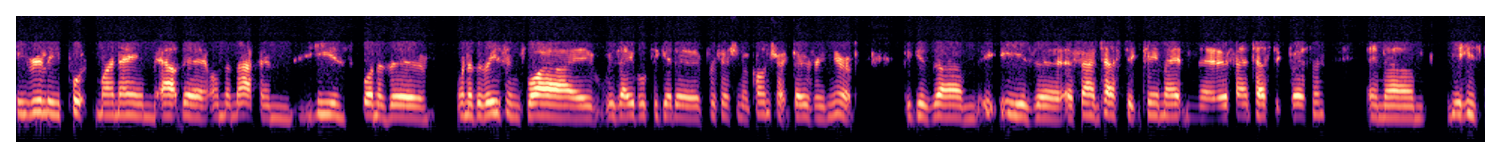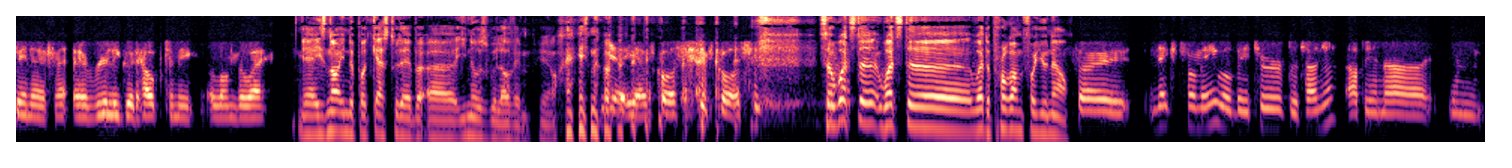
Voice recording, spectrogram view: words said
he really put my name out there on the map, and he is one of the one of the reasons why I was able to get a professional contract over in Europe, because um, he is a, a, fantastic teammate and a, fantastic person, and um, yeah, he's been a, a, really good help to me along the way. Yeah, he's not in the podcast today, but uh, he knows we love him. You know. yeah, yeah, of course, of course. so what's the what's the what the program for you now? So next for me will be Tour of Bretagne up in uh, in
